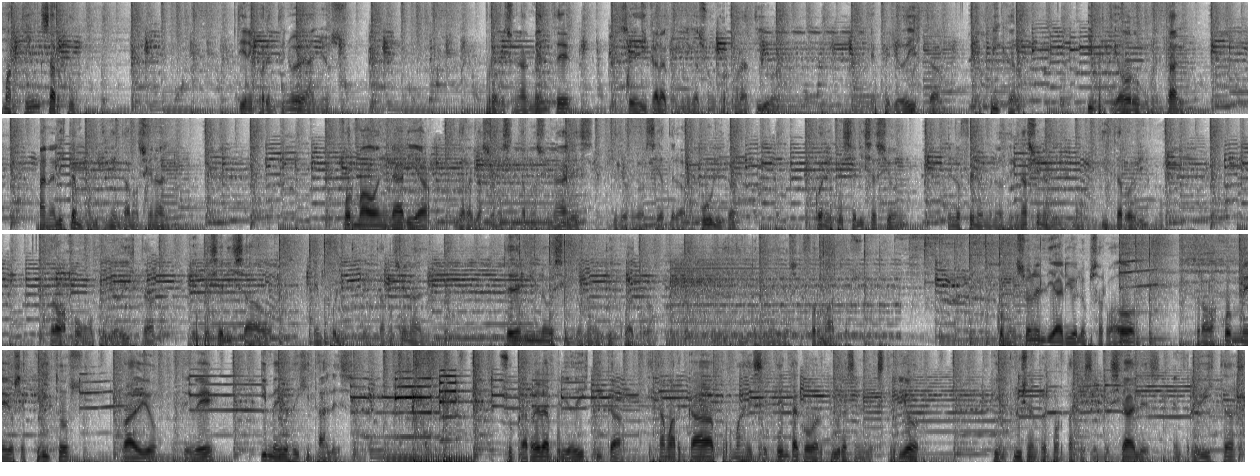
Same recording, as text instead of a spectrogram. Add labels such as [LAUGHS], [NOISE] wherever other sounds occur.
Martín Sarpú. Tiene 49 años. Profesionalmente se dedica a la comunicación corporativa. Es periodista, speaker, investigador documental, analista en política internacional. Formado en el área de Relaciones Internacionales de la Universidad de la República, con especialización en los fenómenos de nacionalismo y terrorismo. Trabajó como periodista especializado en política internacional desde 1994 en distintos medios y formatos. Comenzó en el diario El Observador, trabajó en medios escritos, radio, TV y medios digitales. Su carrera periodística está marcada por más de 70 coberturas en el exterior, que incluyen reportajes especiales, entrevistas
